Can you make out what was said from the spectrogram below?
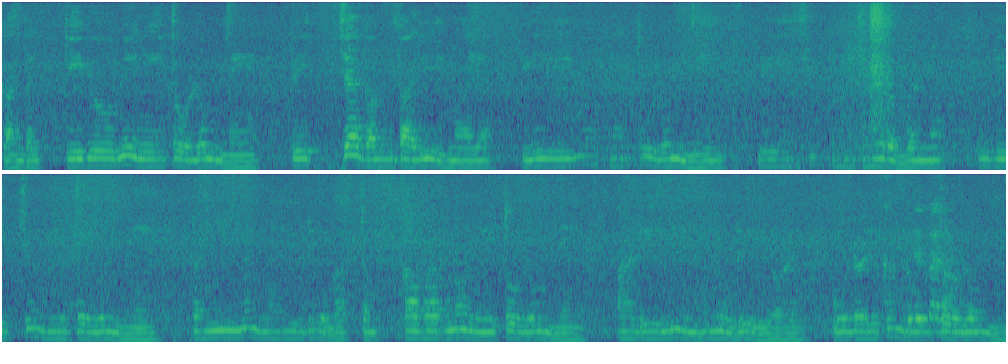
കന്തൻ തിരുമിനി തൊഴും നേ പിച്ചകം തരിമയ തൊഴും പേശി പേശിപ്പഞ്ചർവന കുതിച്ചു നീ നേ വസ്ത്രം കവർന്നു നീ തൊഴും നേ. അടി നീ മുടിയോളം ഉടൽ കണ്ടു തൊഴും നീ.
